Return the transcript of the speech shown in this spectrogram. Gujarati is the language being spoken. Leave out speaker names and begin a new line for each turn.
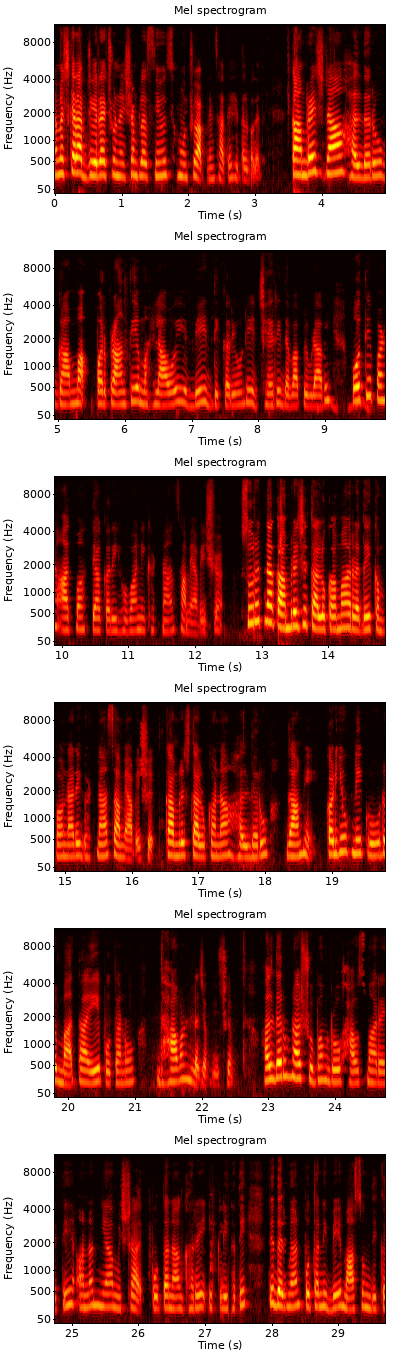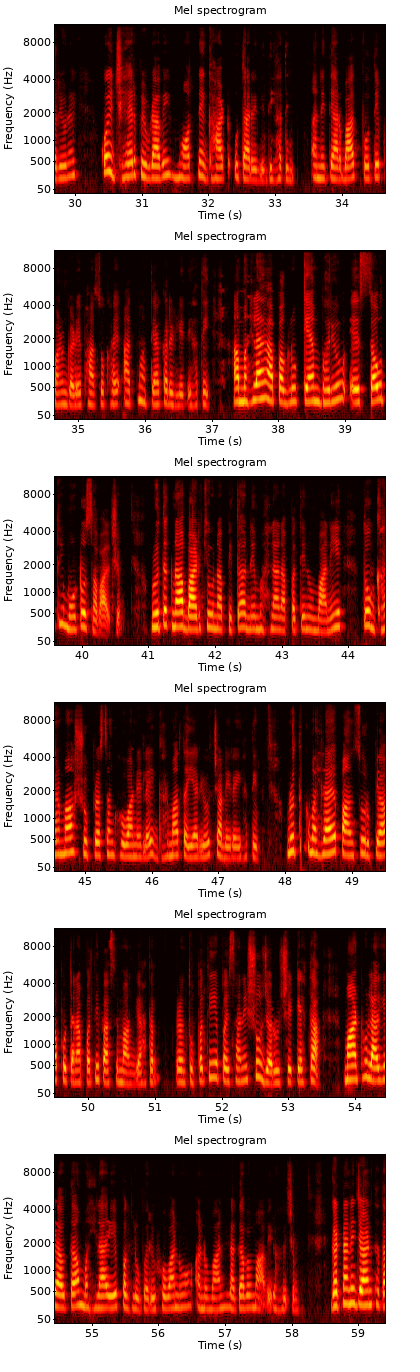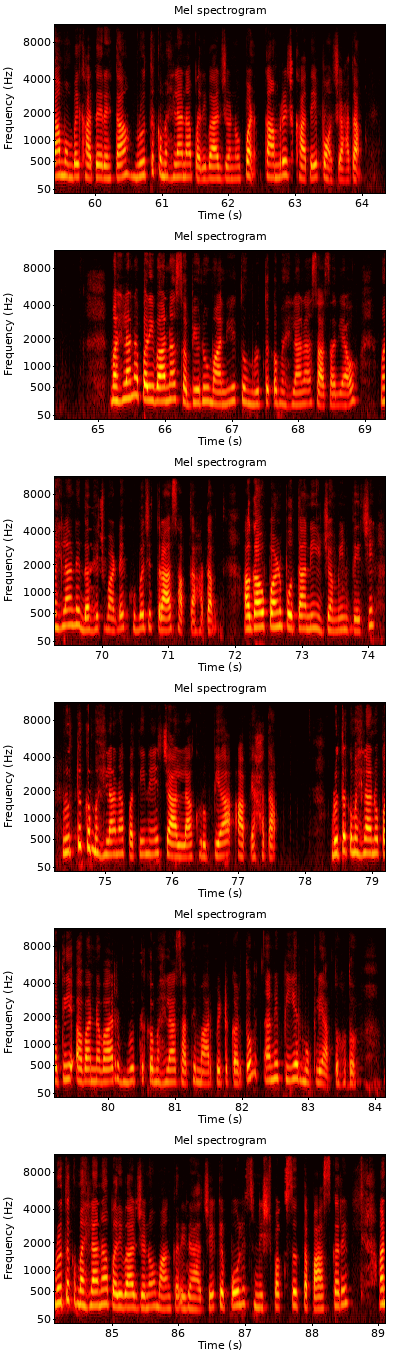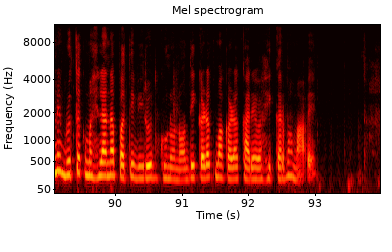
નમસ્કાર, આપ જોઈ રહ્યા છો નેશન પ્લસ ન્યૂઝ. હું છું આપની સાથે હેતલ ભગત. કામરેજના હલદરુ ગામમાં પરપ્રાંતીય મહિલાઓએ બે દીકરીઓને ઝેરી દવા પીવડાવી પોતે પણ આત્મહત્યા કરી હોવાની ઘટના સામે આવી છે. સુરતના કામરેજ તાલુકામાં હૃદય કંપાવનારી ઘટના સામે આવી છે. કામરેજ તાલુકાના હલદરુ ગામે કળિયુગની ક્રૂર માતાએ પોતાનું ધાવણ લજવ્યું છે. હલદરુના શુભમ રો હાઉસમાં રહેતી અનન્યા મિશ્રા પોતાના ઘરે એકલી હતી. તે દરમિયાન પોતાની બે માસૂમ દીકરીઓને કોઈ ઝેર પીવડાવી મોતને ઘાટ ઉતારી દીધી હતી અને ત્યારબાદ પોતે પણ ગળે ફાંસો ખાઈ આત્મહત્યા કરી લીધી હતી. આ મહિલાએ આ પગલું કેમ ભર્યું એ સૌથી મોટો સવાલ છે. મૃતકના બાળકીઓના પિતા અને મહિલાના પતિનું માનીએ તો ઘરમાં શુભ પ્રસંગ હોવાને લઈ ઘરમાં તૈયારીઓ ચાલી રહી હતી. મૃતક મહિલાએ પાંચસો રૂપિયા પોતાના પતિ પાસે માંગ્યા હતા. પરંતુ પતિએ પૈસાની શું જરૂર છે કહેતા માઠું લાગી આવતા મહિલાએ પગલું ભર્યું હોવાનું અનુમાન લગાવવામાં આવી રહ્યું છે. ઘટનાની જાણ થતાં મુંબઈ ખાતે રહેતા મૃતક મહિલાના પરિવારજનો પણ કામરેજ ખાતે પહોંચ્યા હતા. મહિલાના પરિવારના સભ્યોનું માનીએ તો મૃતક મહિલાના સાસરિયાઓ મહિલાને દહેજ માટે ખૂબ જ ત્રાસ આપતા હતા. અગાઉ પણ પોતાની જમીન વેચી મૃતક મહિલાના પતિને ચાર લાખ રૂપિયા આપ્યા હતા. મૃતક મહિલાનો પતિ અવારનવાર મૃતક મહિલા સાથે મારપીટ કરતો અને પિયર મોકલી આપતો હતો. મૃતક મહિલાના પરિવારજનો માંગ કરી રહ્યા છે કે પોલીસ નિષ્પક્ષ તપાસ કરે અને મૃતક મહિલાના પતિ વિરુદ્ધ ગુનો નોંધી કડકમાં કડક કાર્યવાહી કરવામાં આવે.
